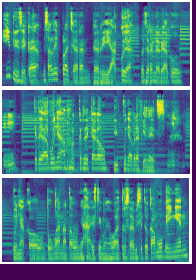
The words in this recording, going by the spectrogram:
ini sih kayak misalnya pelajaran dari aku ya pelajaran dari aku Mm, ketika punya ketika kamu punya privilege mm. Punya keuntungan atau punya hak istimewa. Terus habis itu kamu pengen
